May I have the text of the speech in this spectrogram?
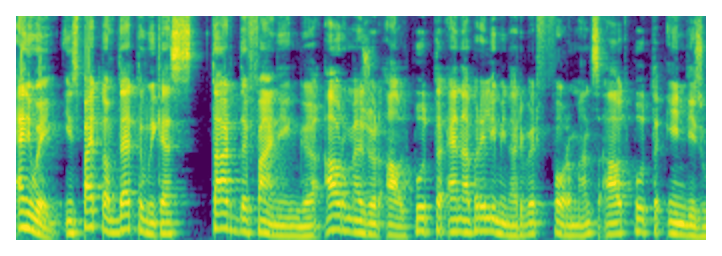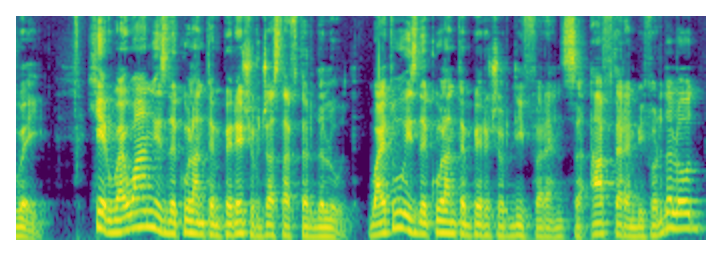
Anyway, in spite of that, we can start defining uh, our measure output and a preliminary performance output in this way. Here y1 is the coolant temperature just after the load, y2 is the coolant temperature difference after and before the load,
